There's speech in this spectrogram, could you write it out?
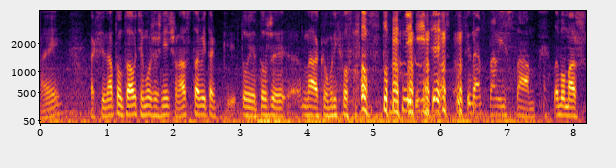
Hej. Ak si na tomto aute môžeš niečo nastaviť, tak to je to, že na akom rýchlostnom stupni ideš, to si nastavíš sám, lebo máš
